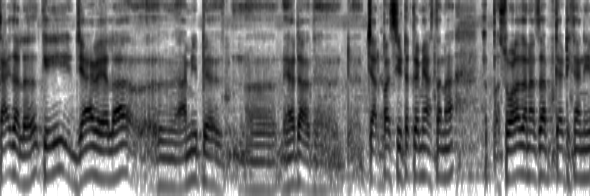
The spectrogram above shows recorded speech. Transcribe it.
काय झालं की ज्या वेळेला आम्ही चार पाच सीटं कमी असताना प- सोळा जणांचा त्या ठिकाणी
